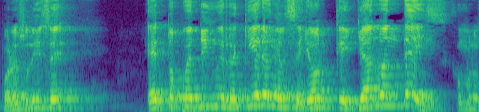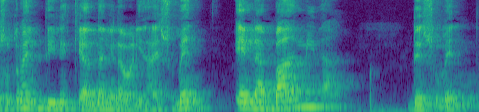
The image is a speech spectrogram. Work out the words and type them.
Por eso dice, esto pues digo y requieren el Señor que ya no andéis como los otros gentiles que andan en la vanidad de su mente, en la vanidad de su mente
